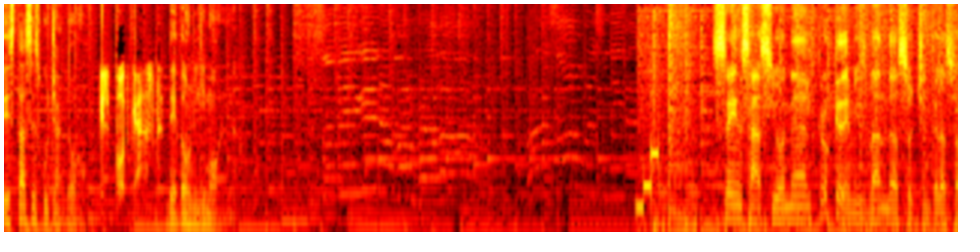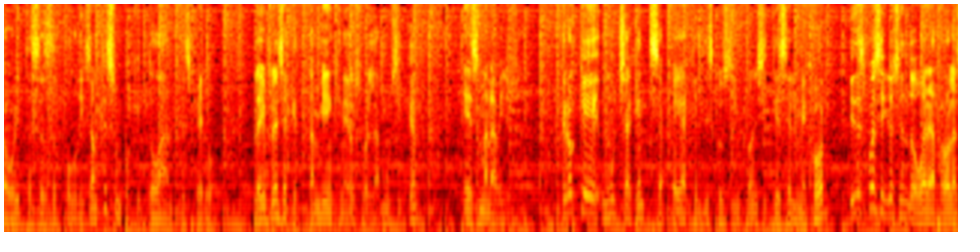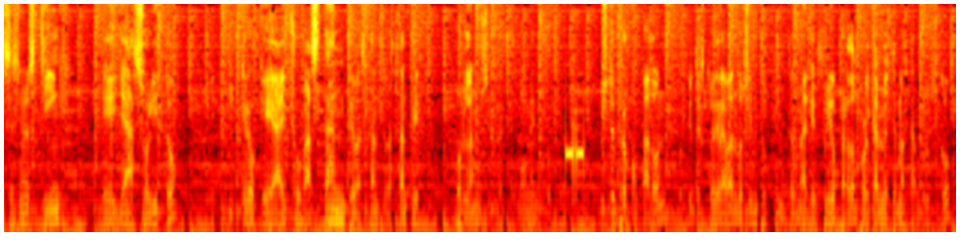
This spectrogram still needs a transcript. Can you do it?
Estás escuchando el podcast de Don Limón. Sensacional. Creo que de mis bandas ochenteras favoritas es The Police, aunque es un poquito antes, pero la influencia que también generó sobre la música es maravillosa. Creo que mucha gente se apega a que el disco Synchronicity es el mejor. Y después siguió siendo varias rolas el señor Sting, eh, ya solito. Y creo que ha hecho bastante, bastante, bastante por la música hasta el momento. Yo estoy preocupadón, porque que estoy grabando siento que entra un aire frío. Perdón por el cambio de tema tan brusco.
